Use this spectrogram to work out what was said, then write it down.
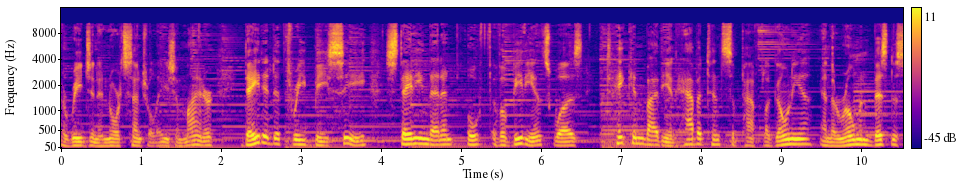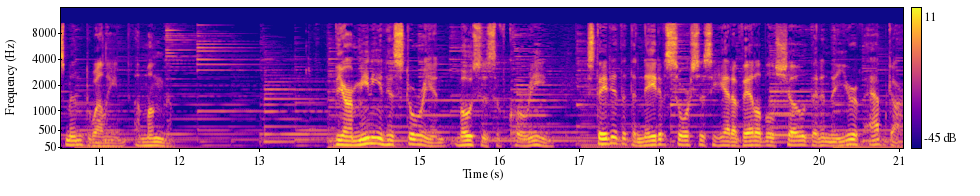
a region in north central Asia Minor, dated to 3 BC, stating that an oath of obedience was taken by the inhabitants of Paphlagonia and the Roman businessmen dwelling among them. The Armenian historian Moses of Chorene stated that the native sources he had available showed that in the year of Abgar,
